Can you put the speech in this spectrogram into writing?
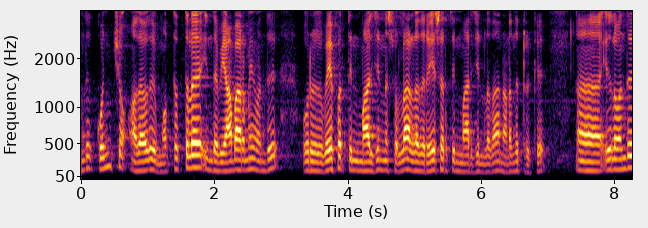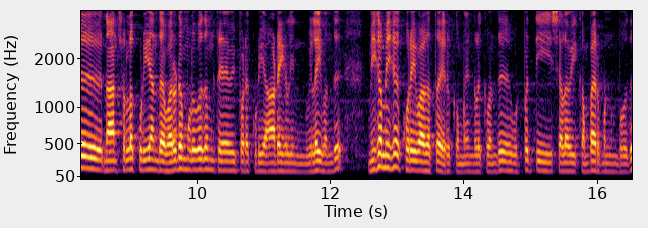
வந்து கொஞ்சம் அதாவது மொத்தத்தில் இந்த வியாபாரமே வந்து ஒரு வேஃபர் தின் மார்ஜின்னு சொல்ல அல்லது ரேசர் தின் மார்ஜினில் தான் நடந்துகிட்ருக்கு இதில் வந்து நான் சொல்லக்கூடிய அந்த வருடம் முழுவதும் தேவைப்படக்கூடிய ஆடைகளின் விலை வந்து மிக மிக குறைவாகத்தான் இருக்கும். எங்களுக்கு வந்து உற்பத்தி செலவை கம்பேர் பண்ணும்போது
